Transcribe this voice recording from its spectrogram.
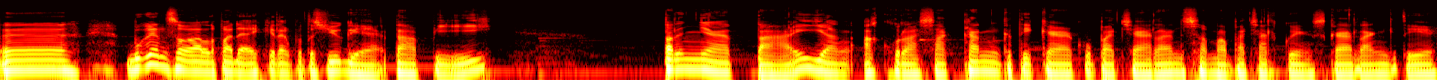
Uh, bukan soal pada akhirnya putus juga tapi ternyata yang aku rasakan ketika aku pacaran sama pacarku yang sekarang gitu ya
